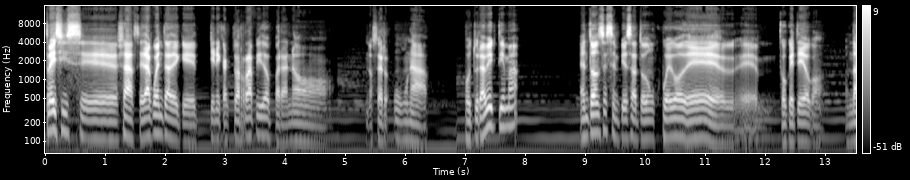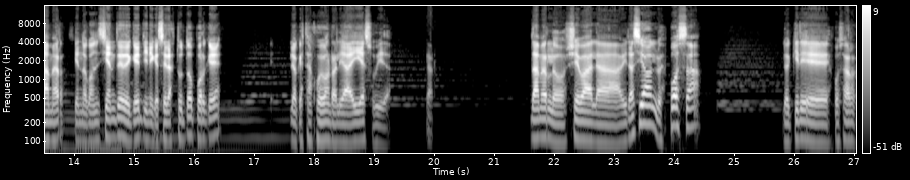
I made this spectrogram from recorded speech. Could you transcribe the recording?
Tracy se- ya se da cuenta de que tiene que actuar rápido para no, no ser una futura víctima. Entonces empieza todo un juego de eh, coqueteo con, con Dahmer, siendo consciente de que tiene que ser astuto porque lo que está en juego en realidad ahí es su vida. Dahmer lo lleva a la habitación, lo esposa, lo quiere esposar,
